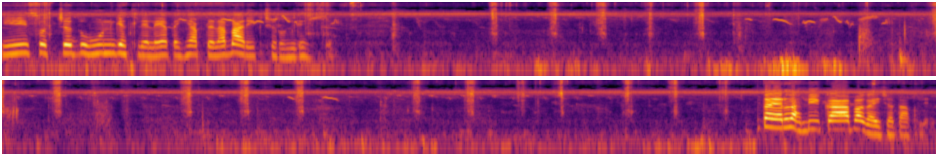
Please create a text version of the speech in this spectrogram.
ही स्वच्छ धुवून घेतलेलं आहे. आता ही आपल्याला बारीक चिरून घ्यायचं तयार झाली का बघायच्यात आपल्याला.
